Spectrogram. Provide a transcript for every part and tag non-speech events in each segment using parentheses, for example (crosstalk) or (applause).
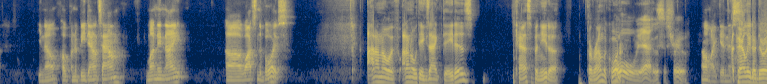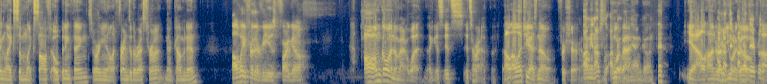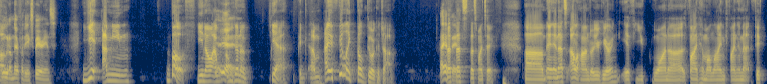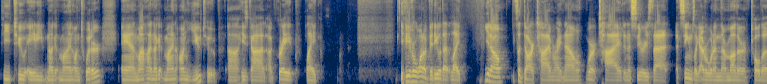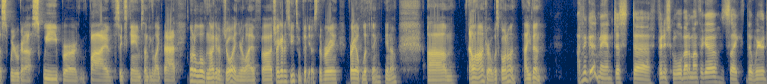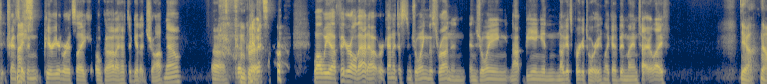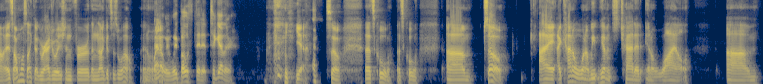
you know, hoping to be downtown Monday night, uh, watching the boys. I don't know if I don't know what the exact date is. Casa Bonita, around the corner. Oh yeah, this is true. Oh my goodness! Apparently, they're doing like some like soft opening things, or you know, like friends of the restaurant. They're coming in. I'll wait for the reviews before I go. Oh, I'm going no matter what. Like it's it's it's a wrap. I'll, I'll let you guys know for sure. I mean, I'll I'm still, I'm going. back. Yeah, I'm going. (laughs) Yeah, Alejandro, I'm not, you there, want to I'm not there for the uh, food. I'm there for the experience. Yeah, I mean, both. You know, I, Yeah, yeah, I'm gonna. Yeah, I, um, I feel like they'll do a good job. That, that's that's my take. Um, and, and that's Alejandro you're hearing. If you want to find him online, you can find him at 5280 Nugget Mine on Twitter and Mile High Nugget Mine on YouTube. Uh, he's got a great like. If you ever want a video that like you know it's a dark time right now, we're tied in a series that it seems like everyone and their mother told us we were gonna sweep or five six games something like that. You want a little nugget of joy in your life? Uh, check out his YouTube videos. They're very very uplifting. You know. Um, Alejandro, what's going on? How you been? I've been good, man. Just uh, finished school about a month ago. It's like the weird transition period where it's like, oh god, I have to get a job now. Uh, Congrats. (laughs) while we uh, figure all that out, we're kind of just enjoying this run and enjoying not being in Nuggets purgatory like I've been my (laughs) entire life. Yeah, no, it's almost like a graduation for the Nuggets as well, in a way. I know we, we both did it together. (laughs) yeah, so that's cool. That's cool. Um, so I I kind of want to. We we haven't chatted in a while. Um,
